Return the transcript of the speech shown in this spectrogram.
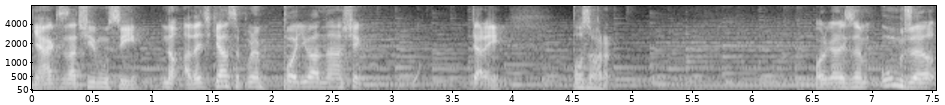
Nějak začít musí. No a teďka se půjdeme podívat na naše... Tady. Pozor. Organism umřel.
